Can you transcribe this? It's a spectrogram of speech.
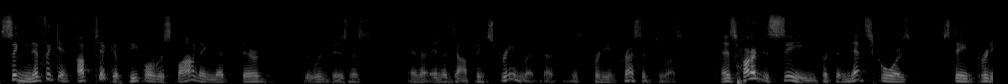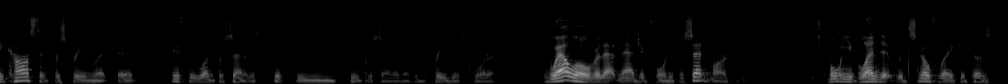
significant uptick of people responding that they're doing business and adopting Streamlit. That was pretty impressive to us. And it's hard to see, but the net scores stayed pretty constant for Streamlit at 51%. It was 52%, I think, in the previous quarter. Well over that magic 40% mark. But when you blend it with Snowflake, it does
